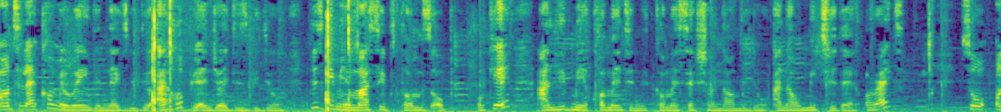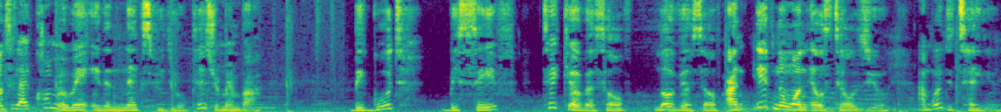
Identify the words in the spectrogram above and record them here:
until i come your way in the next video i hope you enjoyed this video. Please give me a massive thumbs up okay? And leave me a comment in the comment section down below and i'll meet you there all right so until i come your way in the next video please remember be good be safe take care of yourself love yourself and if no one else tells you i'm going to tell you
